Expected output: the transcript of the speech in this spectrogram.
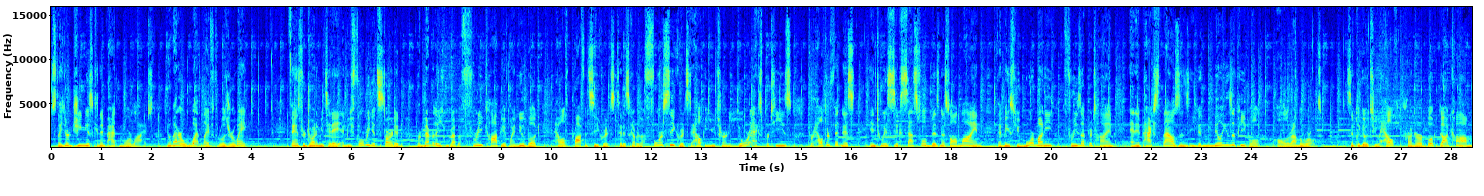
so that your genius can impact more lives, no matter what life throws your way. Thanks for joining me today. And before we get started, remember that you can grab a free copy of my new book, Health Profit Secrets, to discover the four secrets to helping you turn your expertise for health or fitness into a successful business online that makes you more money, frees up your time, and impacts thousands, even millions of people all around the world. Simply go to healthpreneurbook.com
